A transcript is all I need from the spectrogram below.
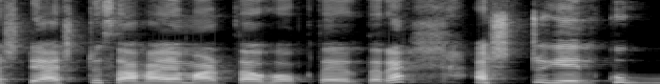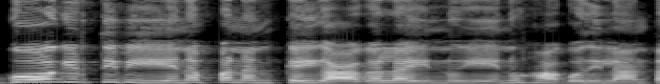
ಅಷ್ಟೇ ಅಷ್ಟು ಸಹಾಯ ಮಾಡ್ತಾ ಹೋಗ್ತಾ ಇರ್ತಾರೆ. ಅಷ್ಟು ಎಲ್ಲಿ ಕುಗ್ಗೋಗಿರ್ತೀವಿ, ಏನಪ್ಪ ನನ್ನ ಕೈಗೆ ಆಗಲ್ಲ, ಇನ್ನು ಏನೂ ಆಗೋದಿಲ್ಲ ಅಂತ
